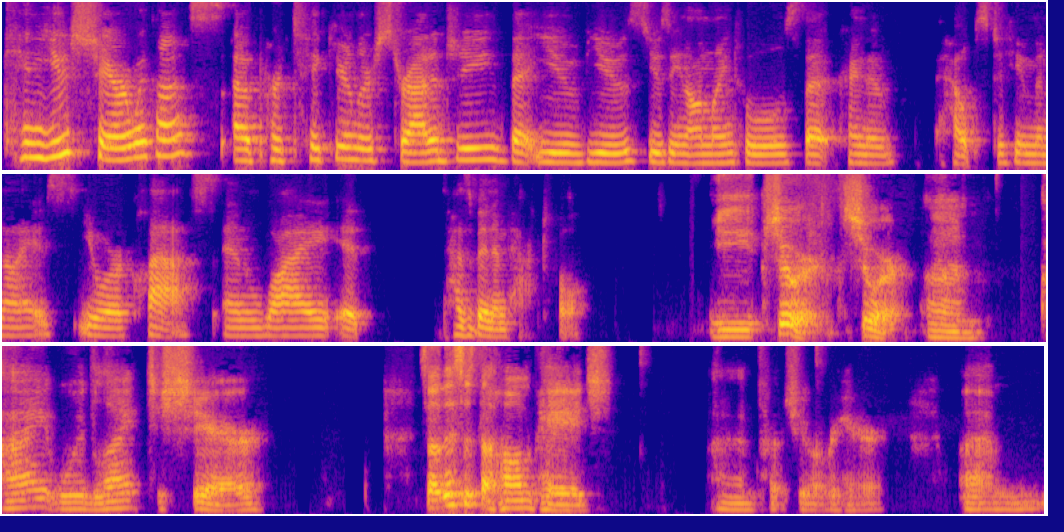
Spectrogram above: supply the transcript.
can you share with us a particular strategy that you've used using online tools that kind of helps to humanize your class and why it has been impactful? Sure, sure. Um, I would like to share. So this is the home page. I'm put you over here. Um,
